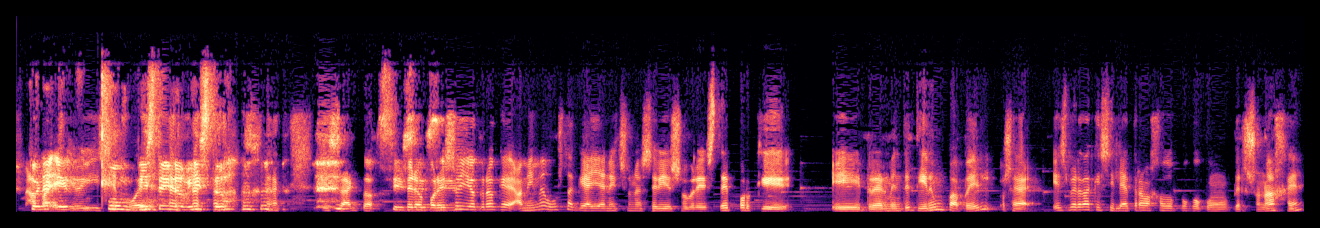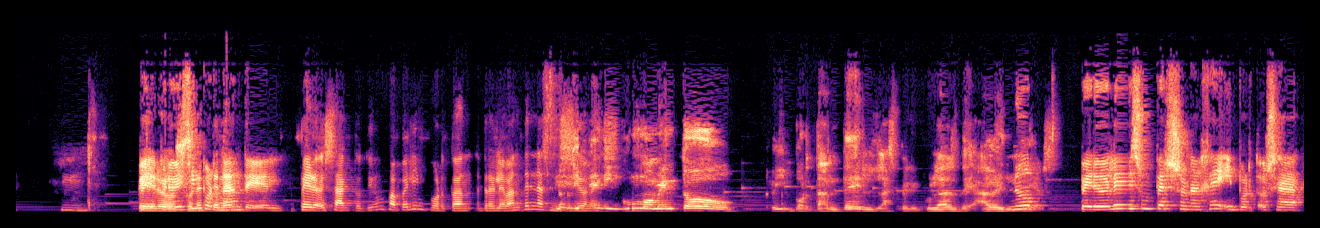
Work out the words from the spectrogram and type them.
Fue una- eh, y se pum, fue. visto y no visto. Exacto. Sí, Pero sí, por sí. eso yo creo que a mí me gusta que hayan hecho una serie sobre este porque eh, realmente tiene un papel, o sea, es verdad que se le ha trabajado poco como personaje, Mm. Pero, Pero, es suele importante tener, él. pero exacto, tiene un papel importante, relevante en las no tiene misiones. ningún momento importante en las películas de Avengers. Pero él es un personaje importante, o sea,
